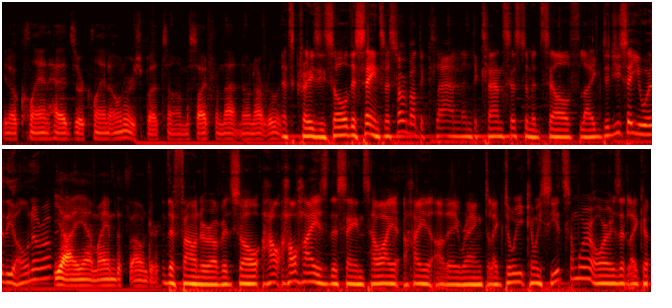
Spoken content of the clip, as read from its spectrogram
you know, clan heads or clan owners, but um, aside from that, no, not really. that's crazy so the saints let's talk about the clan and the clan system itself like did you say you were the owner of it Yeah, I am. I am the founder. the founder of it so how how high is the saints how high, high are they ranked like do we can we see it somewhere or is it like a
